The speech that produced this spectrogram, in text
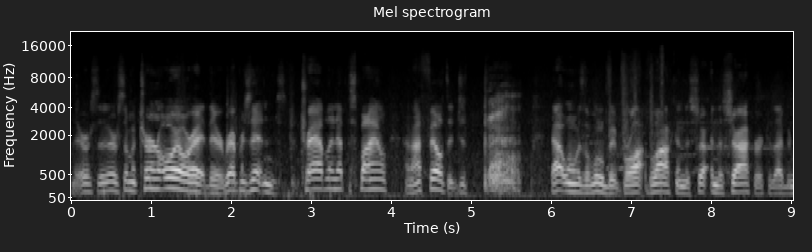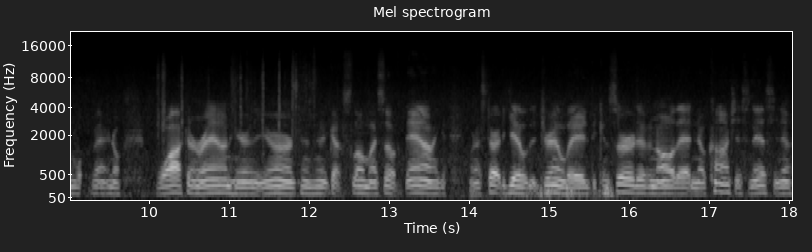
There's there's some eternal oil right there representing traveling up the spinal, and I felt it just. that one was a little bit blo- blocked in the in the chakra because I've been you know walking around here in the yard and it got slow myself down. When I start to get adrenaline, the conservative and all that, you know, consciousness, you know,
